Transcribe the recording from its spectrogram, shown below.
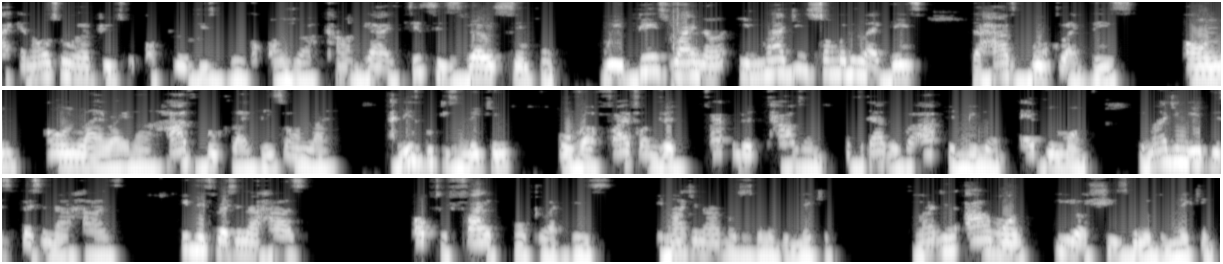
I can also help you to upload this book on your account. Guys, this is very simple. With this right now, imagine somebody like this that has book like this on online right now, has book like this online, and this book is making over 500, 500,000, that's over half a million every month. Imagine if this person now has, if this person now has up to five book like this, imagine how much he's going to be making. Imagine how much he or she is going to be making.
